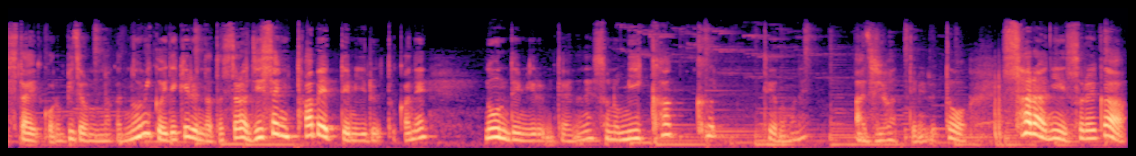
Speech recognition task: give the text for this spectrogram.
したいこのビジョンの中で飲み食いできるんだとしたら実際に食べてみるとかね飲んでみるみたいなねその味覚っていうのをね味わってみるとさらにそれが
